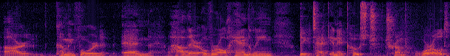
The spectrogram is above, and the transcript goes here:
are coming forward and how they're overall handling big tech in a post-Trump world.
